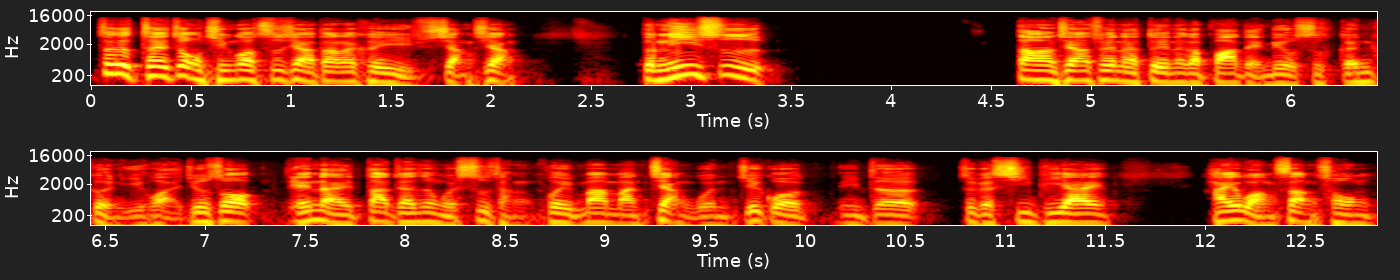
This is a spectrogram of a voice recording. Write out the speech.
这个在这种情况之下，大家可以想象。等于是，大家现在对那个八点六是耿耿于怀，就是说，原来大家认为市场会慢慢降温，结果你的这个 CPI 还往上冲。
